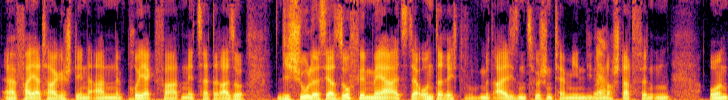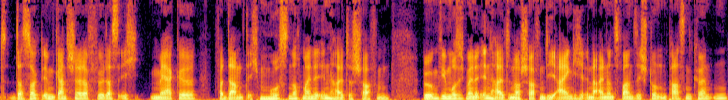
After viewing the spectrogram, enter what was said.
äh, Feiertage stehen an, Projektfahrten etc. Also die Schule ist ja so viel mehr als der Unterricht mit all diesen Zwischenterminen, die ja. dann noch stattfinden. Und das sorgt eben ganz schnell dafür, dass ich merke, verdammt, ich muss noch meine Inhalte schaffen. Irgendwie muss ich meine Inhalte noch schaffen, die eigentlich in 21 Stunden passen könnten,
